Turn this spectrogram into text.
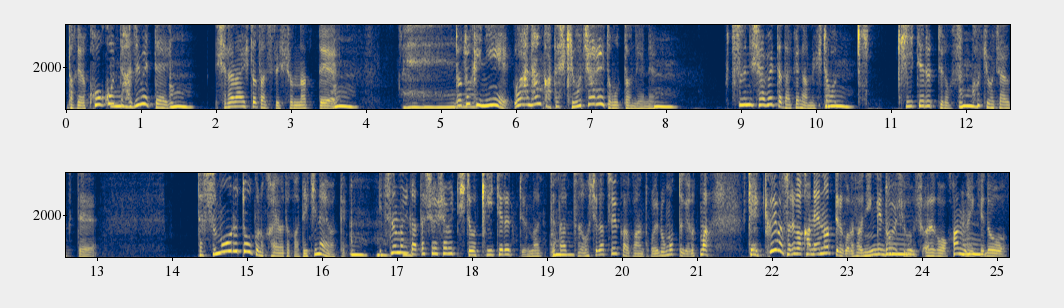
だけど高校って初めてん。知らない人たちと一緒になって、へえの時に、うわ、なんか私気持ち悪いと思ったんだよね。普通に喋っただけなのに人がき、聞いてるっていうのがすっごい気持ち悪くて。でスモールトークの会話とかはできないわけ。いつの間にか私が喋って人が聞いてるっていうのだって推しが強いからかなとかいろいろ思ったけど、まあ、結局今それが金になってるからさ、人間どういう仕事、あれかわかんないけど、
